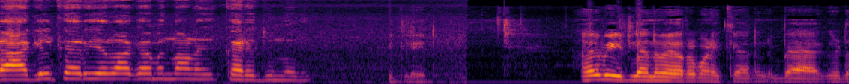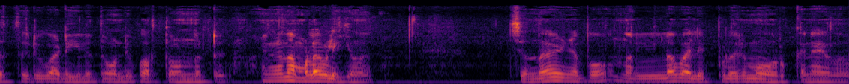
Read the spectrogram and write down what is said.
ബാഗിൽ കയറിയതാകാമെന്നാണ് കരുതുന്നത്. അങ്ങനെ വീട്ടിൽ തന്നെ വേറെ പണിക്കാരൻ ബാഗ് എടുത്ത് ഒരു വടിയിൽ തോണ്ടി പുറത്തു വന്നിട്ട് അങ്ങനെ നമ്മളെ വിളിക്കുന്നത്. ചെന്ന് കഴിഞ്ഞപ്പോൾ നല്ല വലിപ്പമുള്ളൊരു മൂർഖനായിരുന്നു.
